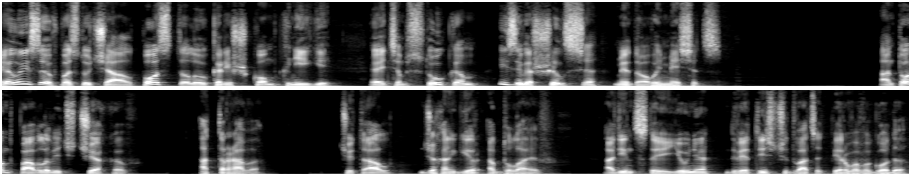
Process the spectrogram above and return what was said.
И Лысов постучал по столу корешком книги. Этим стуком и завершился медовый месяц. Антон Павлович Чехов. Отрава. Читал Джахангир Абдулаев. 11 июня 2021 года.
